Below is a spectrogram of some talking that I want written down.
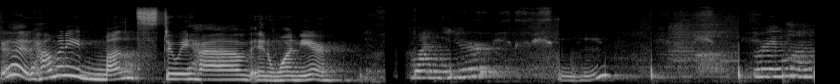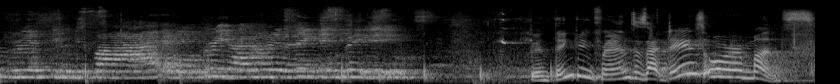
Good. How many months do we have in one year? One year. Mm-hmm. 365 and 366. Good thinking, friends. Is that days or months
